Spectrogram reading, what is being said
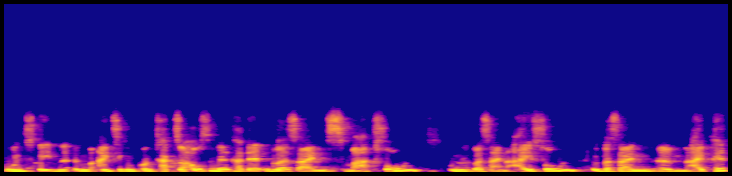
und den ähm, einzigen Kontakt zur Außenwelt hat er über sein Smartphone und über sein iPhone, über sein ähm, iPad.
